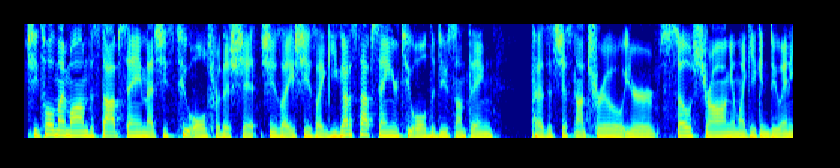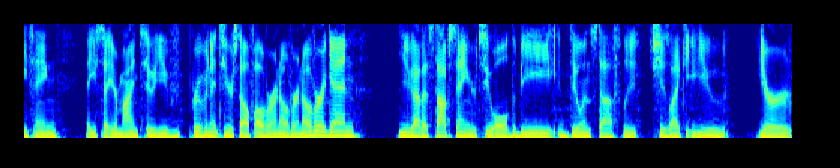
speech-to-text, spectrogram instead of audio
she told my mom to stop saying that she's too old for this shit. She's like she's like you got to stop saying you're too old to do something cuz it's just not true. You're so strong and like you can do anything that you set your mind to. You've proven it to yourself over and over and over again you got to stop saying you're too old to be doing stuff. She's like, you, you're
